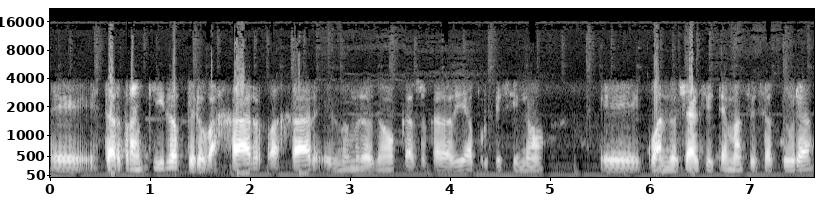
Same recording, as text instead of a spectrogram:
eh, estar tranquilos, pero bajar, bajar el número de nuevos casos cada día, porque si no, eh, cuando ya el sistema se satura,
